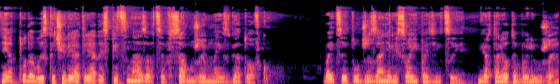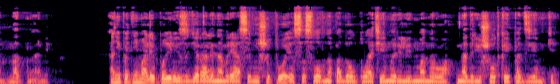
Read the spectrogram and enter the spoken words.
и оттуда выскочили отряды спецназовцев с оружием на изготовку. Бойцы тут же заняли свои позиции. Вертолеты были уже над нами. Они поднимали пыль и задирали нам рясы выше пояса, словно подол платья Мэрилин Монро над решеткой подземки.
